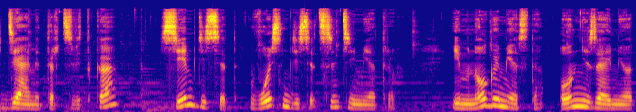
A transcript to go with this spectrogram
Диаметр цветка 70-80 сантиметров и много места он не займет,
